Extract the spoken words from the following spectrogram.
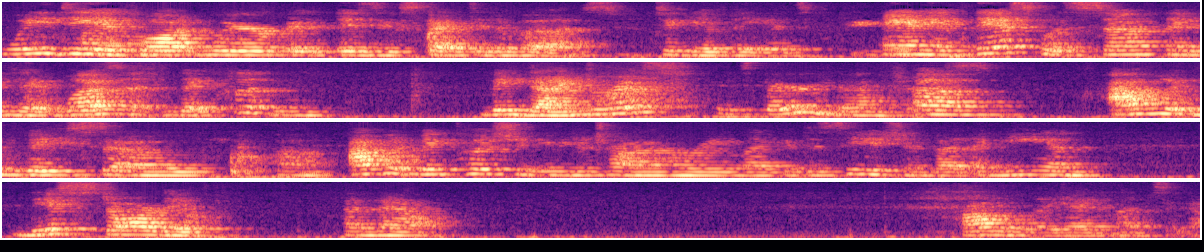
We did what we're, is expected of us, to give bids. And if this was something that wasn't, that couldn't be dangerous, It's very dangerous. um, I wouldn't be so, um, I wouldn't be pushing you to try and hurry and make a decision, but again, this started about probably eight months ago.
